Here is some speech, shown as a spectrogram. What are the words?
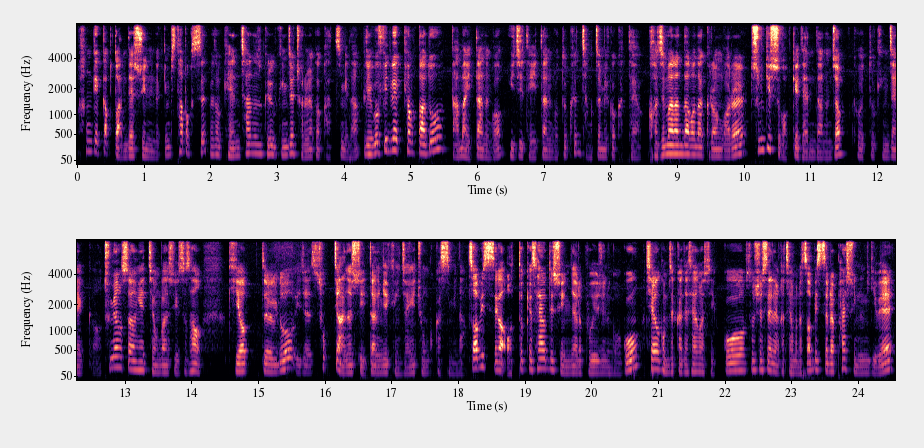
한 개 값도 안 될 수 있는 느낌? 스타벅스? 그래서 괜찮은 그리고 굉장히 저렴할 것 같습니다. 그리고 피드백 평가도 남아 있다는 거, 유지돼 있다는 것도 큰 장점일 것 같아요. 거짓말 한다거나 그런 거를 숨길 수가 없게 된다는 점, 그 것도 굉장히 어, 투명성이 제공받을 수 있어서 기업들도 이제 속지 않을 수 있다는 게 굉장히 좋은 것 같습니다. 서비스가 어떻게 사용될 수 있냐를 보여주는 거고 채용 검색할 때 사용할 수 있고 social sell이랑 같이 하면 서비스를 팔 수 있는 기회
